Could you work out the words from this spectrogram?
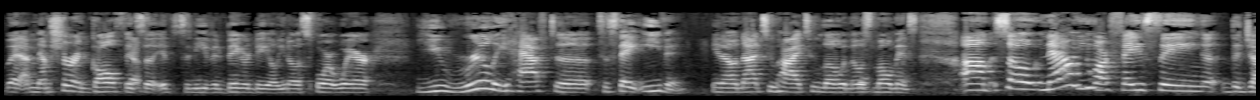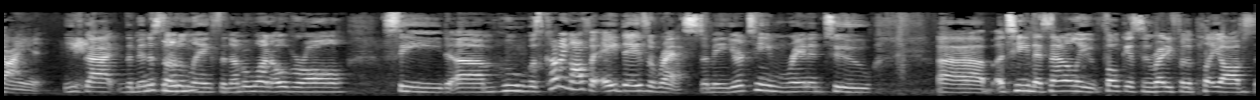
but I am sure in golf it's yeah. a it's an even bigger deal you know a sport where you really have to to stay even You know, not too high, too low in those moments. Um, so now you are facing the giant. You've got the Minnesota mm-hmm. Lynx, the number one overall seed, um, who was coming off of eight days of rest. I mean, your team ran into uh, a team that's not only focused and ready for the playoffs,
